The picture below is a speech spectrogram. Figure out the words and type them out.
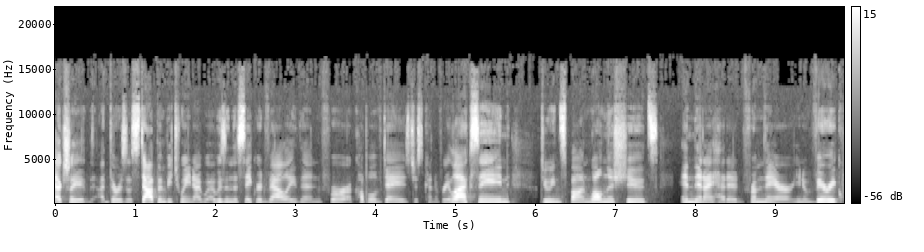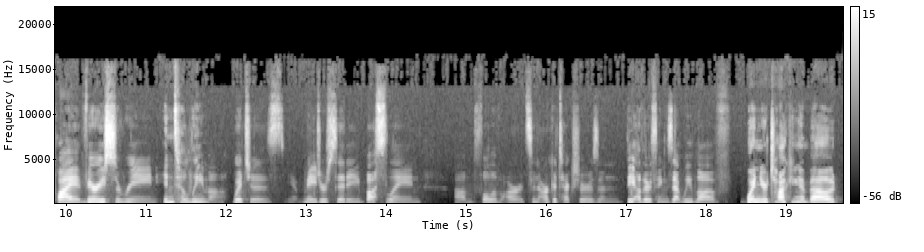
Actually, there was a stop in between. I, I was in the Sacred Valley then for a couple of days, just kind of relaxing, doing spa and wellness shoots. And then I headed from there, you know, very quiet, very serene, into Lima, which is you know, major city, bustling, um, full of arts and architectures and the other things that we love. When you're talking about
